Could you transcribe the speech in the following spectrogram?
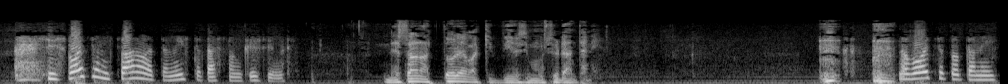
siis voit nyt sanoa, että mistä tässä on kysymys? Ne sanat todellakin viilsi mun sydäntäni. No voit sä tota niin,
